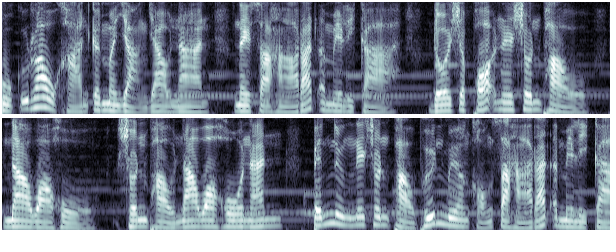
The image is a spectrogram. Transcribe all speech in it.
ถูกเล่าขานกันมาอย่างยาวนานในสหรัฐอเมริกา โดยเฉพาะในชนเผ่านาวาโฮ ชนเผ่านาวาโฮนั้นเป็นหนึ่งในชนเผ่าพื้นเมืองของสหรัฐอเมริกา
